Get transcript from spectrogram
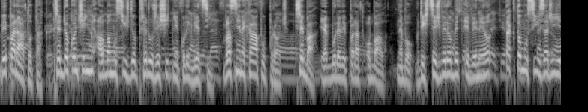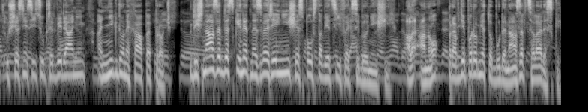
Vypadá to tak. Před dokončením alba musíš dopředu řešit několik věcí. Vlastně nechápu proč. Třeba, jak bude vypadat obal. Nebo když chceš vyrobit i vinyl, tak to musíš zařídit už 6 měsíců před vydáním a nikdo nechápe proč. Když název desky hned nezveřejníš, je spousta věcí flexibilnějších. Ale ano, pravděpodobně to bude název celé desky.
